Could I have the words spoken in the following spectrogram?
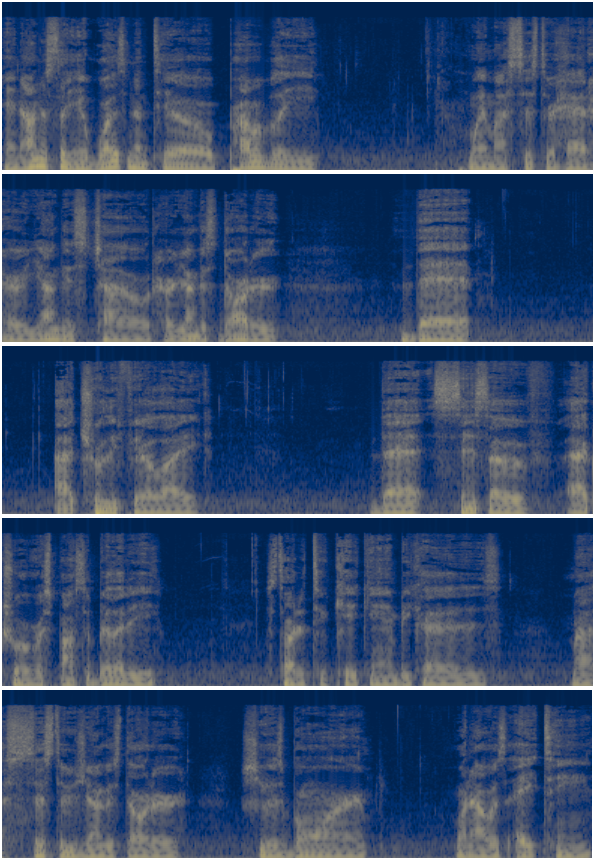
And honestly, it wasn't until probably when my sister had her youngest child, her youngest daughter, that I truly feel like that sense of actual responsibility started to kick in because my sister's youngest daughter, she was born when I was 18.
